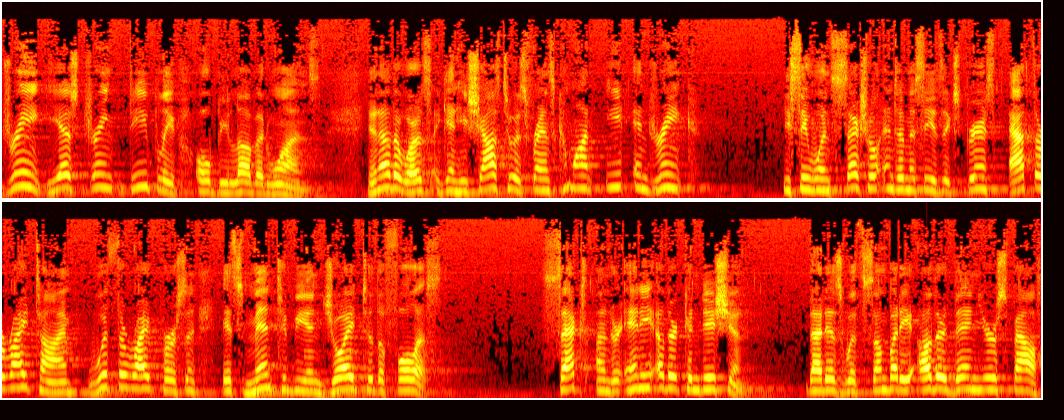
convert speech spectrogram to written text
drink, yes, drink deeply, O beloved ones. In other words, again, he shouts to his friends, Come on, eat and drink. You see, when sexual intimacy is experienced at the right time with the right person, it's meant to be enjoyed to the fullest. Sex under any other condition that is with somebody other than your spouse,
